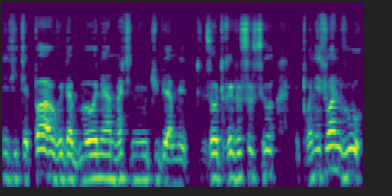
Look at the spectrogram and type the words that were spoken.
N'hésitez pas à vous abonner à ma chaîne YouTube et à mes autres réseaux sociaux. Et prenez soin de vous.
